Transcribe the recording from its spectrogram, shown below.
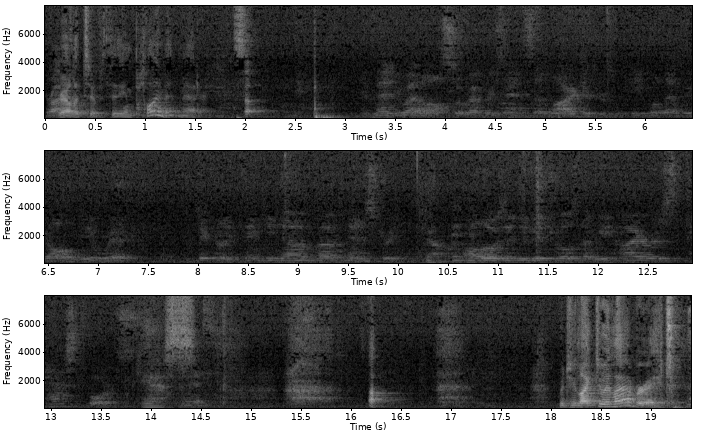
right. relative to the employment matter. So, Emmanuel also represents a larger group of people that we all deal with, particularly thinking of uh, ministry. Yeah. Mm-hmm. All those individuals that we hire as task force. Yes. yes. Would you like to elaborate?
